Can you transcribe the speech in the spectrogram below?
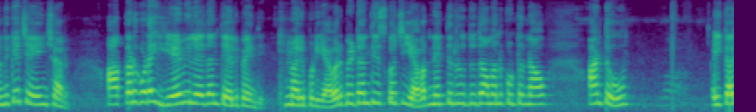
అందుకే చేయించాను. అక్కడ కూడా ఏమీ లేదని తేలిపోయింది. మరి ఇప్పుడు ఎవరి బిడ్డను తీసుకొచ్చి ఎవరి నెత్తిని రుద్దుదాం అనుకుంటున్నావు? అంటూ ఇక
